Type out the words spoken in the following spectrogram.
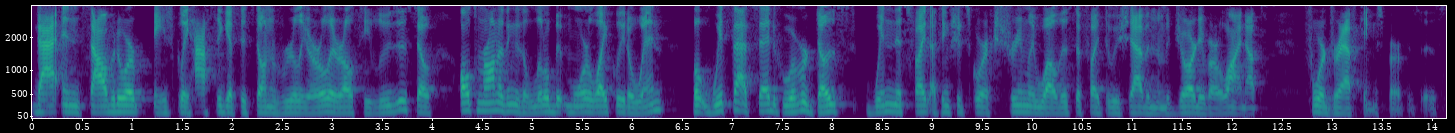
That and Salvador basically has to get this done really early or else he loses. So Altamirano, I think, is a little bit more likely to win. But with that said, whoever does win this fight, I think should score extremely well. This is a fight that we should have in the majority of our lineups for DraftKings purposes.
